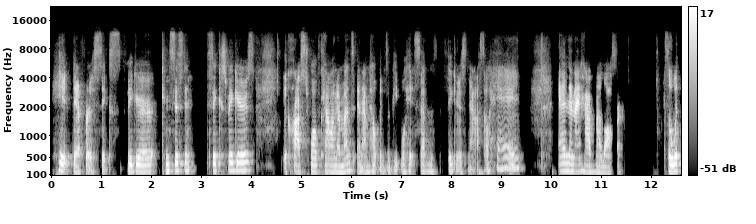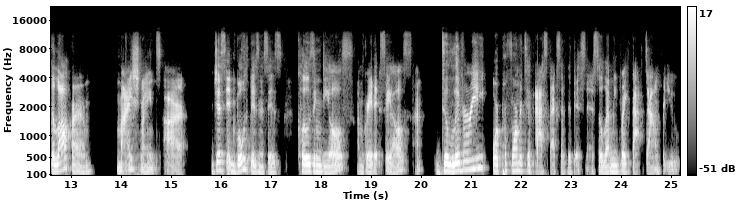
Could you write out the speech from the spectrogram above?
hit their first six figure, consistent six figures across 12 calendar months. And I'm helping some people hit seven figures now. So, hey. And then I have my law firm. So, with the law firm, my strengths are just in both businesses closing deals. I'm great at sales. I'm delivery or performative aspects of the business. So let me break that down for you.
